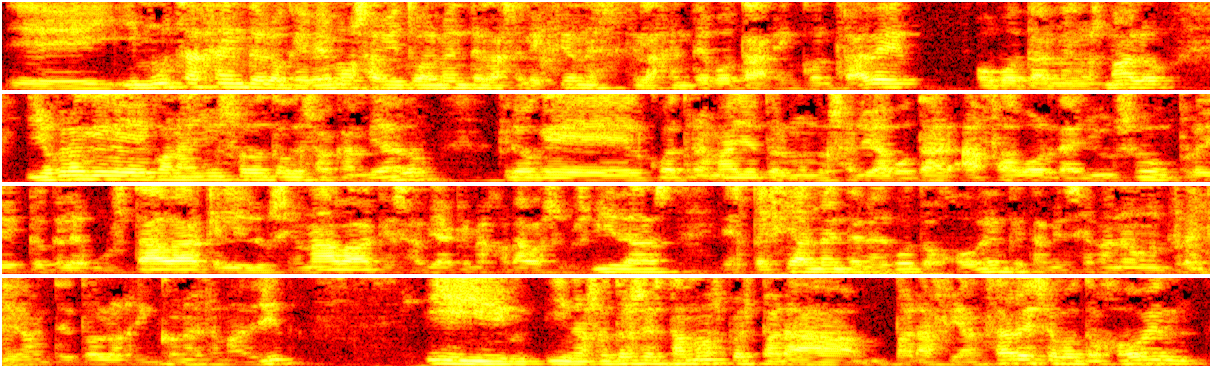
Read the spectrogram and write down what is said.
y, y, mucha gente lo que vemos habitualmente en las elecciones es que la gente vota en contra de, o votar menos malo. Y yo creo que con Ayuso todo eso ha cambiado. Creo que el 4 de mayo todo el mundo salió a votar a favor de Ayuso, un proyecto que le gustaba, que le ilusionaba, que sabía que mejoraba sus vidas, especialmente en el voto joven, que también se ganó en prácticamente todos los rincones de Madrid. Y, nosotros estamos pues para, para afianzar ese voto joven,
